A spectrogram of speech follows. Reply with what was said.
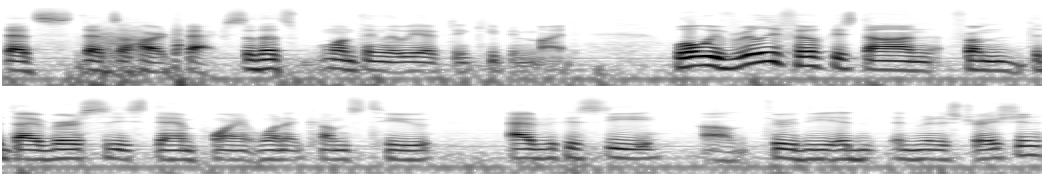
that's that's a hard fact. So that's one thing that we have to keep in mind. What we've really focused on from the diversity standpoint when it comes to advocacy um, through the ad- administration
